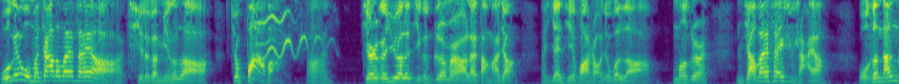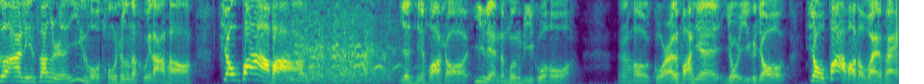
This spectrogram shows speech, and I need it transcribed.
我给我们家的 WiFi 啊起了个名字啊，叫爸爸啊。今儿个约了几个哥们儿啊来打麻将啊，燕琴话少就问了啊，猫哥，你家 WiFi 是啥呀？我和南哥、阿林三个人异口同声的回答他啊，叫爸爸。燕琴话少，一脸的懵逼。过后啊，然后果然发现有一个叫叫爸爸的 WiFi，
